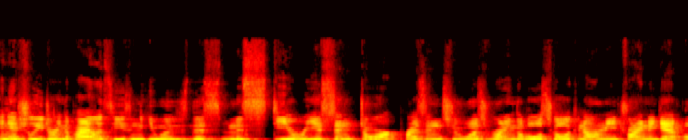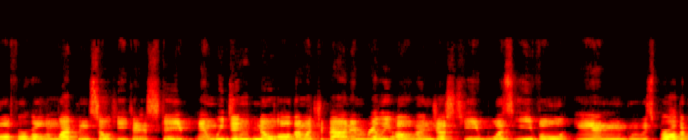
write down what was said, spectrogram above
Initially, during the pilot season, he was this mysterious and dark presence who was running the whole Skulkin army trying to get all four golden weapons so he could escape, and we didn't know all that much about him, really, other than just he was evil and Wu's brother.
